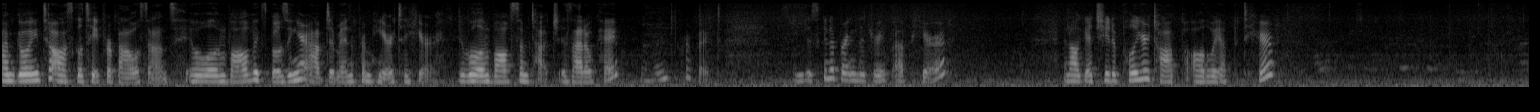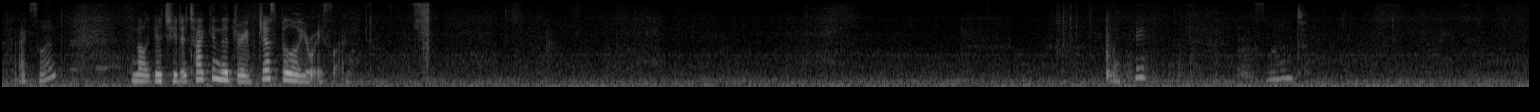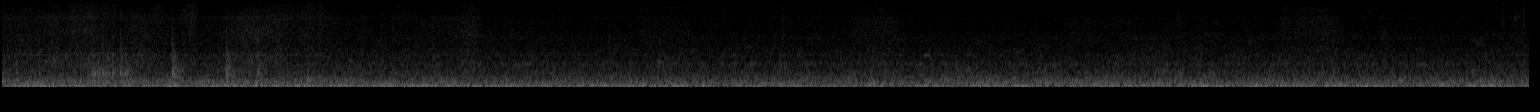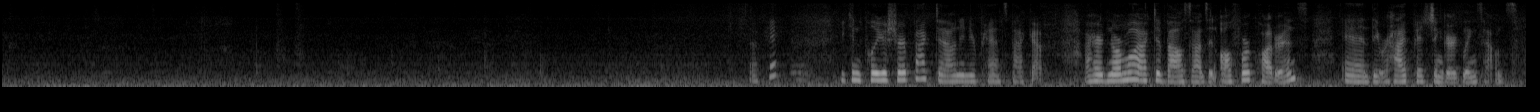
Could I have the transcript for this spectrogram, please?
I'm going to auscultate for bowel sounds. It will involve exposing your abdomen from here to here. It will involve some touch. Is that okay? Mm-hmm. Perfect. So I'm just going to bring the drape up here, and I'll get you to pull your top all the way up to here. Excellent. And I'll get you to tuck in the drape just below your waistline. Okay. Excellent. Okay. You can pull your shirt back down and your pants back up. I heard normal active bowel sounds in all four quadrants, and they were high pitched and gurgling sounds.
